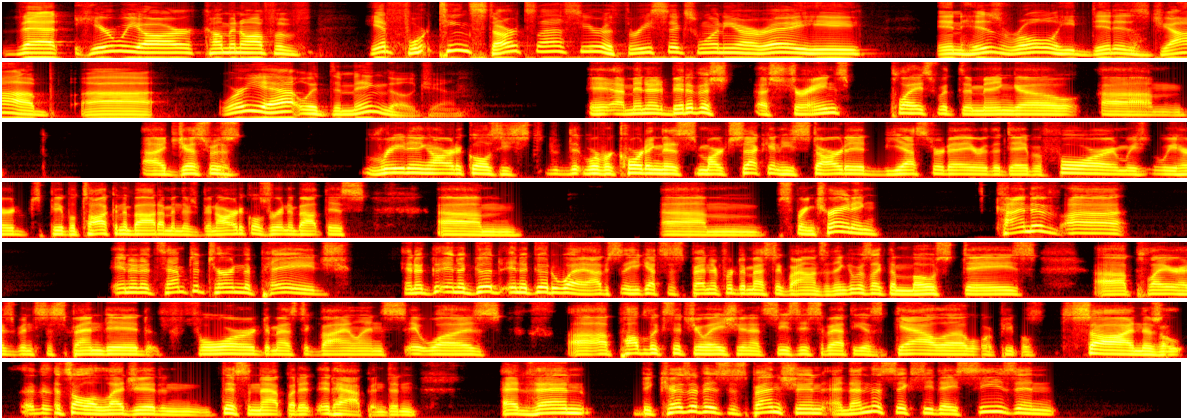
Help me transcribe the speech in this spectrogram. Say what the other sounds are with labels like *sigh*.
That here we are coming off of he had 14 starts last year, a 3.61 ERA. He in his role, he did his job. Uh, where are you at with Domingo, Jim? I'm in a bit of a, a strange place with Domingo. Um, I just was reading articles. He's we're recording this March 2nd. He started yesterday or the day before, and we we heard people talking about him, and there's been articles written about this um um spring training. Kind of uh in an attempt to turn the page in a in a good in a good way. Obviously, he got suspended for domestic violence. I think it was like the most days uh player has been suspended for domestic violence. It was uh, a public situation at CC Sabathia's gala where people saw and there's a it's all alleged and this and that, but it, it happened. And and then because of his suspension and then the 60 day season,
